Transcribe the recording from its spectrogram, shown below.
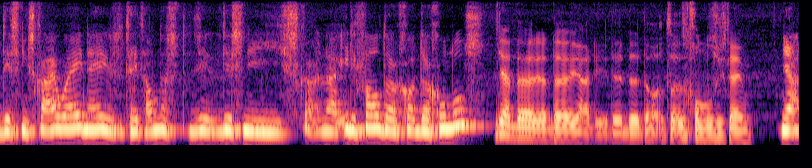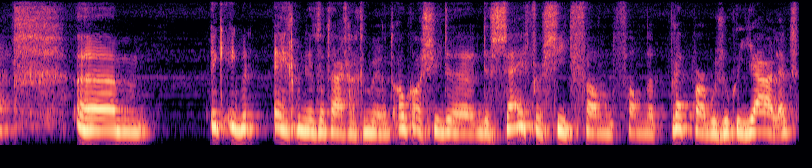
Disney Skyway. Nee, het heet anders. De Disney Sky... Nou, in ieder geval de, de gondels. Ja, de, de, ja die, de, de, de, het, gondelsysteem. Ja. Ehm, ik, ik ben echt benieuwd wat daar gaat gebeuren. Want ook als je de, de cijfers ziet van, van de pretparkbezoeken jaarlijks,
